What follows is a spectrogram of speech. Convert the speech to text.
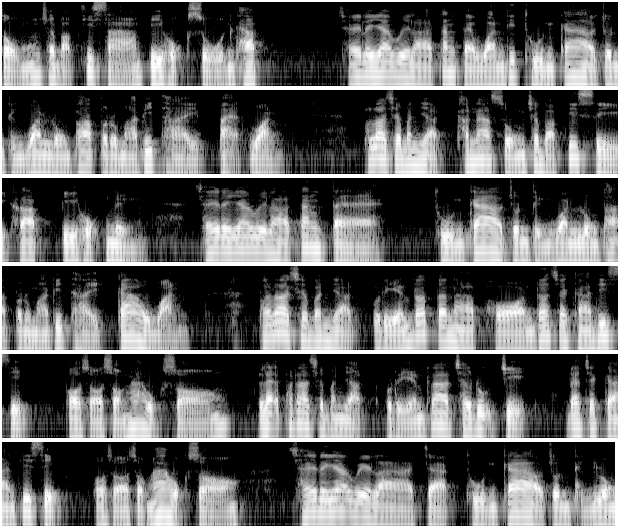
สงฆ์ฉบับที่ 3 ปี 60 ครับใช้ระยะเวลาตั้งแต่วันที่ทูลเก้าจนถึงวันลงพระบรมาพิไทย8 วัน ระราชบัญญัติคณะสงฆ์ฉบับที่ 4 ครับ ปี 61 ใช้ระยะเวลาตั้งแต่ทูลเก้าจนถึงวันลงพระบรมพิไทย9 วัน พระราชบัญญัติเหรียญรัตนาพรรัชกาลที่ 10 พศ 2562 และพระราชบัญญัติเหรียญราชรุจิรัชกาลที่ 10 พศ 2562 ใช้ระยะเวลาจากทูลเก้าจนถึงลง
